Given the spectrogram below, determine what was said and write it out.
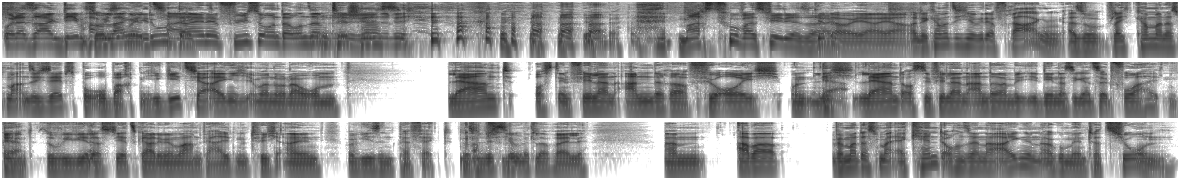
oder sagen, dem habe ich Solange du deine Füße unter unserem Tisch hast. Machst du, was wir dir sagen. Genau, ja, ja. Und da kann man sich ja wieder fragen. Also, vielleicht kann man das mal an sich selbst beobachten. Hier geht es ja eigentlich immer nur darum, lernt aus den Fehlern anderer für euch und nicht Ja. lernt aus den Fehlern anderer, damit ihr denen das die ganze Zeit vorhalten könnt. Ja. So wie wir das jetzt gerade wir machen. Wir halten natürlich allen, weil wir sind perfekt. Das wisst ihr Absolut. mittlerweile. Ähm, aber wenn man das mal erkennt, auch in seiner eigenen Argumentation,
